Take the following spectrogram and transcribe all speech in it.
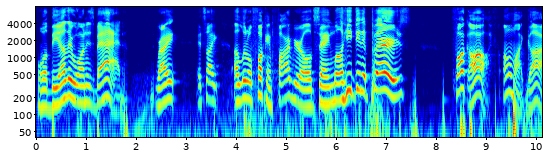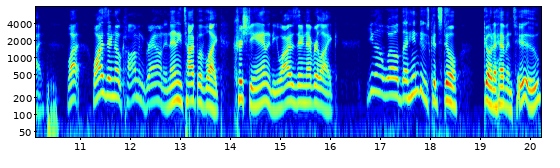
well the other one is bad? Right? It's like a little fucking 5-year-old saying, "Well, he did it first." Fuck off. Oh my god. Why why is there no common ground in any type of like Christianity? Why is there never like you know, well, the Hindus could still go to heaven too.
